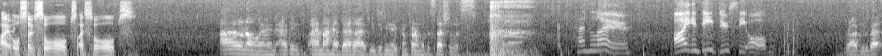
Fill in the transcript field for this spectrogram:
I also saw orbs, I saw orbs. I don't know, man. I think I might have bad eyes. We just need to confirm with the specialists. Hello. I indeed do see orb. Roger that.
